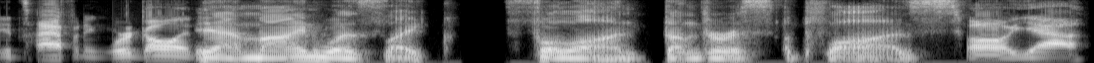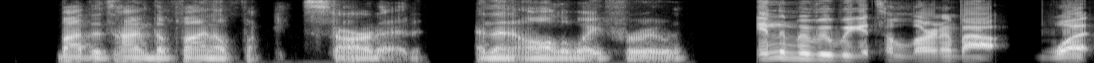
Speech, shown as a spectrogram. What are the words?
it's happening. We're going. Yeah, mine was like full on thunderous applause Oh, yeah. by the time the final fight started and then all the way through. in the movie we get to learn about what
